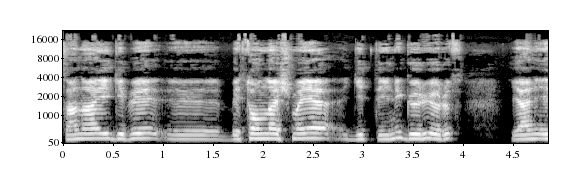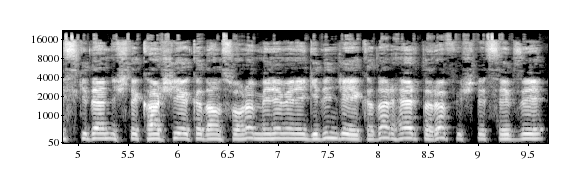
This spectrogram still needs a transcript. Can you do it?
sanayi gibi e, betonlaşmaya gittiğini görüyoruz. Yani eskiden işte Karşıyaka'dan sonra Menemen'e gidinceye kadar her taraf işte sebze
